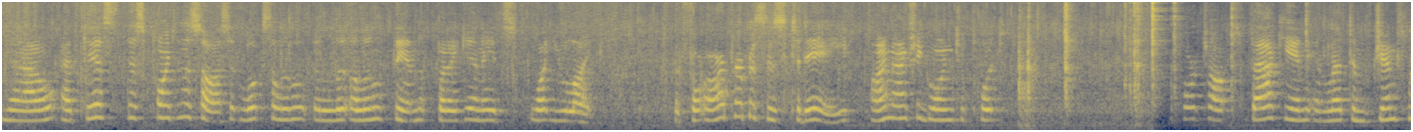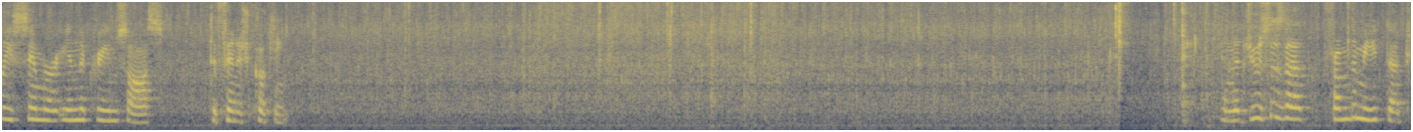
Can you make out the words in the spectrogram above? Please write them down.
Now, at this this point in the sauce, it looks a little a, a little thin, but again, it's what you like. But for our purposes today, I'm actually going to put pork chops back in and let them gently simmer in the cream sauce to finish cooking. And the juices that from the meat that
